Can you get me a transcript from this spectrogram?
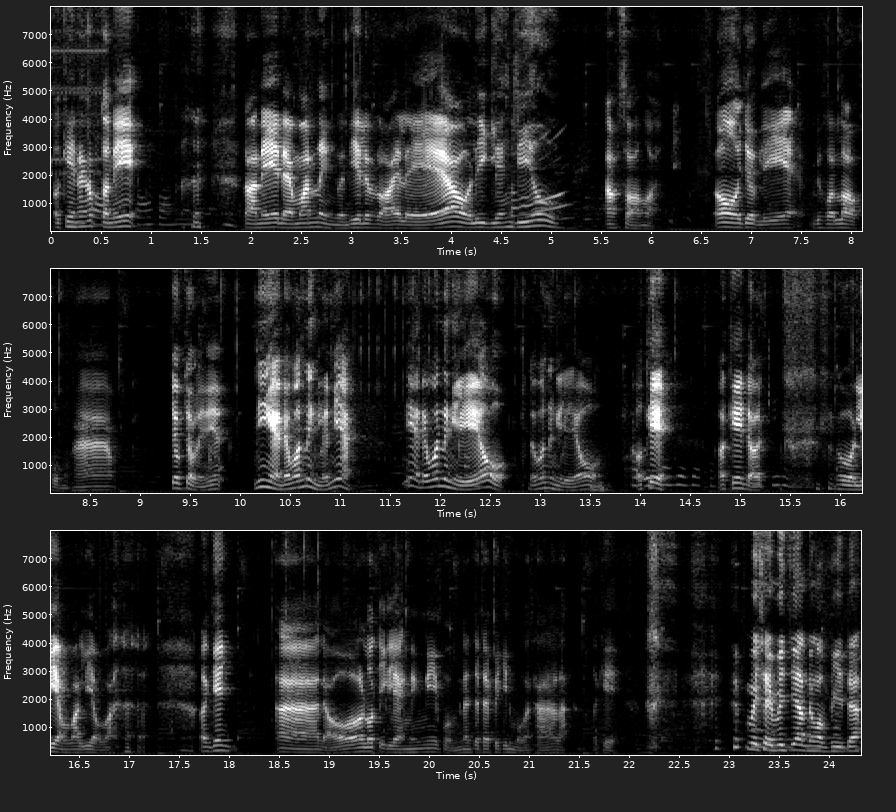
โอเคนะครับ ตอนนี้สงสองตอนนี้ไดมอนด์หนึ่งเป็นที่เรียบร้อยแล้วลีกเลี้ยงเดียวเอาสองเหรอโอ้จบเลยมีคนหลอกผมครับ จบจบเลยนี่นี่ไงไดมอนด์หนึ่งแล้วเนี่ย เนี่ยไดมอนด์หนึ่งแล้วไดมอนด์หนึ่งแล้ว โอเค โอเค เดี๋ยว โอ้เหลี่ยมว่ะเหลี่ยมว่ะ โอเค อ่า เดี๋ยวลดอีกแรงนึงนี่ผมน่าจะได้ไปกินหมูกระทะแล้วล่ะ โอเค ไม่ใช่ไม่เชื่อมในความผิดนะ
